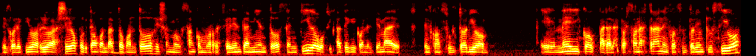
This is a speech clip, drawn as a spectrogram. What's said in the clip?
del colectivo Río Gallegos porque tengo contacto con todos, ellos me usan como referente a mí en todo sentido, vos fíjate que con el tema del consultorio eh, médico para las personas trans, el consultorio inclusivo.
